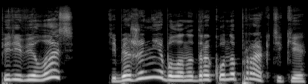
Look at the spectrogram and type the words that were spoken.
Перевелась? Тебя же не было на дракона практике.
